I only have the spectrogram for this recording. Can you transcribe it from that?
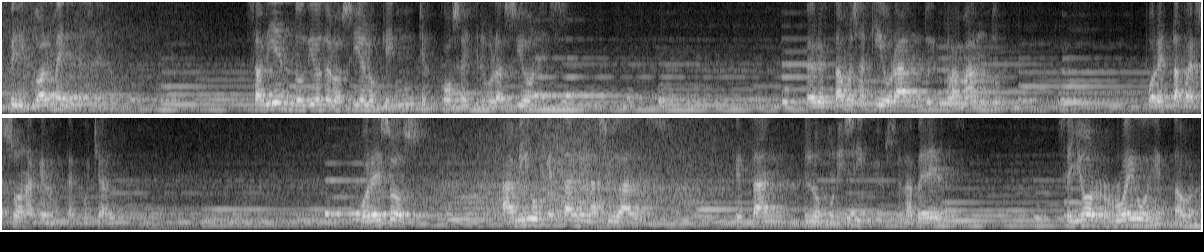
espiritualmente, Señor. Sabiendo, Dios de los cielos, que hay muchas cosas y tribulaciones. Pero estamos aquí orando y clamando por esta persona que nos está escuchando por esos amigos que están en las ciudades, que están en los municipios, en las veredas. Señor, ruego en esta hora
